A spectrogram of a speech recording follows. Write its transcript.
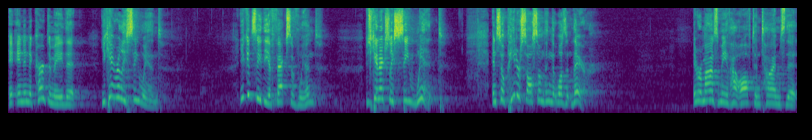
And it occurred to me that you can't really see wind. You can see the effects of wind, but you can't actually see wind. And so Peter saw something that wasn't there. It reminds me of how oftentimes that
